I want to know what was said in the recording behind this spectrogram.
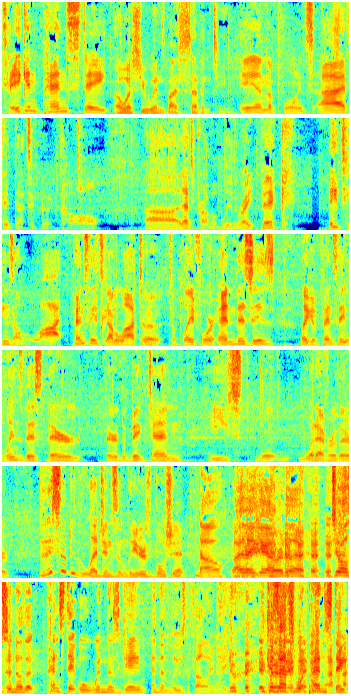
Taking Penn State OSU wins by 17. and the points. I think that's a good call. Uh, that's probably the right pick. 18's a lot. Penn State's got a lot to, to play for, and this is like if Penn State wins this, they're they're the Big Ten East, whatever. They're do they still do the legends and leaders bullshit? No, I think you got rid of that. But you also know that Penn State will win this game and then lose the following week because that's what Penn State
